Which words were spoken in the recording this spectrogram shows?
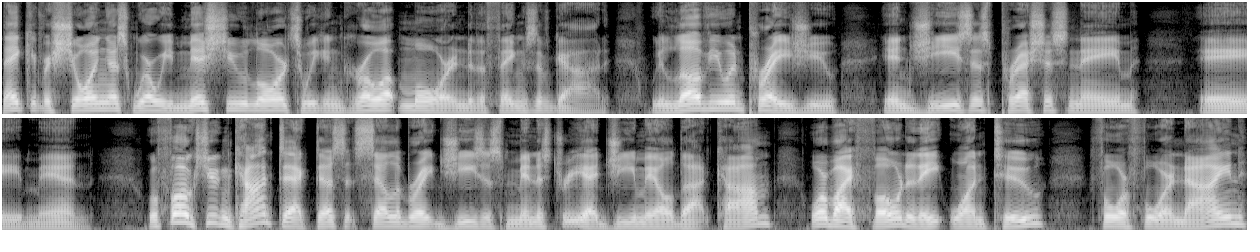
Thank you for showing us where we miss you, Lord, so we can grow up more into the things of God. We love you and praise you. In Jesus' precious name, amen. Well, folks, you can contact us at celebratejesusministry at gmail.com or by phone at 812 449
